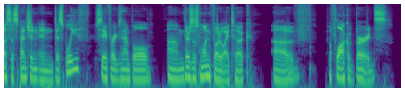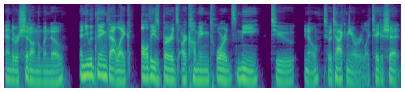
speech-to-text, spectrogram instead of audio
a suspension in disbelief. Say, for example, um, there's this one photo I took of a flock of birds, and there was shit on the window. And you would think that like all these birds are coming towards me to, you know, to attack me or like take a shit.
